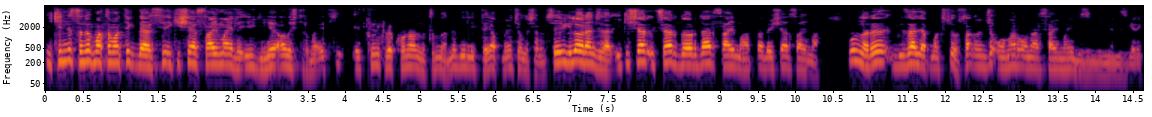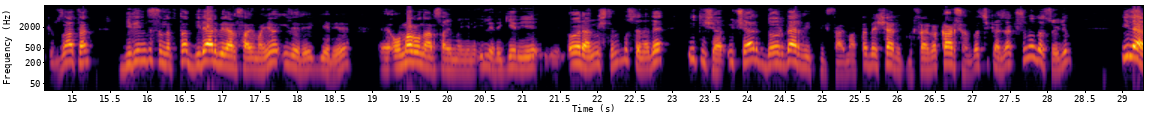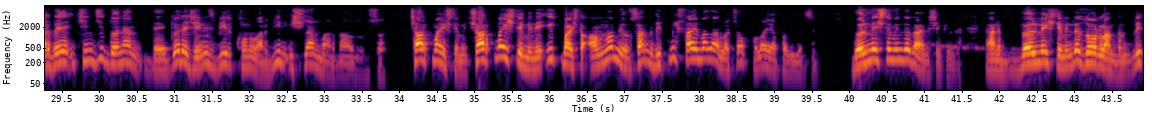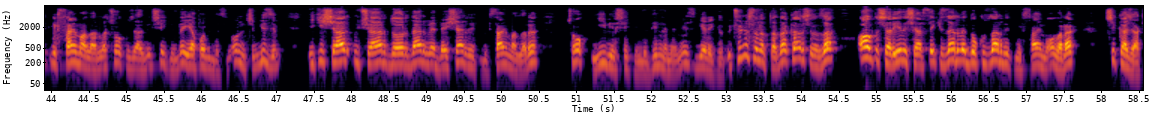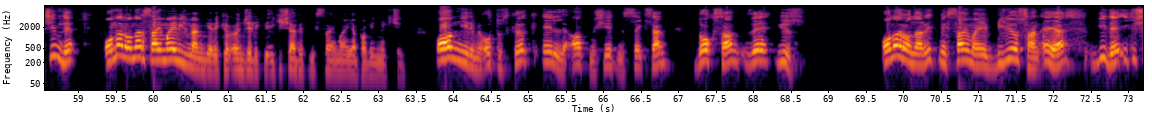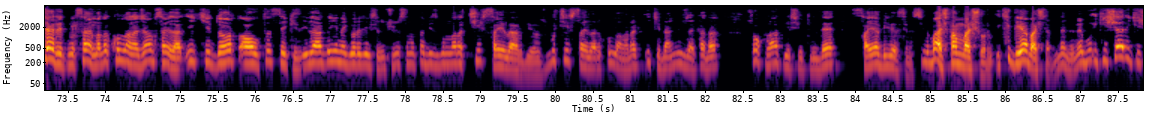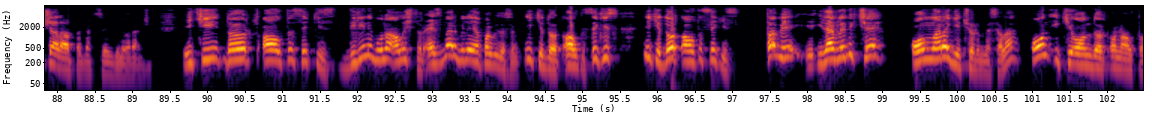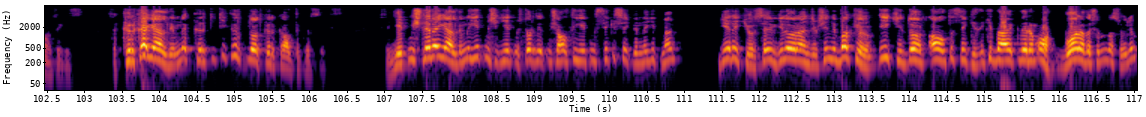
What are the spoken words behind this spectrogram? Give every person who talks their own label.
Speaker 1: İkinci sınıf matematik dersi ikişer saymayla ilgili alıştırma, etki- etkinlik ve konu anlatımlarını birlikte yapmaya çalışalım. Sevgili öğrenciler, ikişer, üçer, dörder sayma hatta beşer sayma. Bunları güzel yapmak istiyorsan önce onar onar saymayı bizim bilmemiz gerekiyor. Zaten birinci sınıfta birer birer saymayı ileri geri, e, onar onar saymayı yine ileri geriyi e, öğrenmiştin. Bu sene de ikişer, üçer, dörder ritmik sayma hatta beşer ritmik sayma karşınıza çıkacak. Şunu da söyleyeyim. İleride ikinci dönemde göreceğiniz bir konu var. Bir işlem var daha doğrusu. Çarpma işlemi. Çarpma işlemini ilk başta anlamıyorsan ritmik saymalarla çok kolay yapabilirsin. Bölme işleminde de aynı şekilde. Yani bölme işleminde zorlandın. Ritmik saymalarla çok güzel bir şekilde yapabilirsin. Onun için bizim ikişer, üçer, dörder ve beşer ritmik saymaları çok iyi bir şekilde dinlememiz gerekiyor. Üçüncü sınıfta da karşınıza altışar, yedişer, sekizer ve dokuzar ritmik sayma olarak çıkacak. Şimdi onar onar saymayı bilmem gerekiyor öncelikle ikişer ritmik saymayı yapabilmek için. 10, 20, 30, 40, 50, 60, 70, 80, 90 ve 100. Onar onar ritmik saymayı biliyorsan eğer bir de ikişer ritmik saymada kullanacağım sayılar 2, 4, 6, 8. İleride yine göreceksin. 3. sınıfta biz bunlara çift sayılar diyoruz. Bu çift sayıları kullanarak 2'den 100'e kadar çok rahat bir şekilde sayabilirsiniz. Şimdi baştan başlıyorum. 2 diye başladım değil mi? Ve bu ikişer ikişer artacak sevgili öğrenci. 2, 4, 6, 8. Dilini buna alıştır. Ezber bile yapabilirsin. 2, 4, 6, 8. 2, 4, 6, 8. Tabi ilerledikçe onlara geçiyorum mesela. 12, 14, 16, 18. İşte 40'a geldiğimde 42, 44, 46, 48. İşte 70'lere geldiğimde 72, 74, 76, 78 şeklinde gitmem gerekiyor sevgili öğrencim. Şimdi bakıyorum 2, 4, 6, 8, 2 daha eklerim 10. Bu arada şunu da söyleyeyim.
